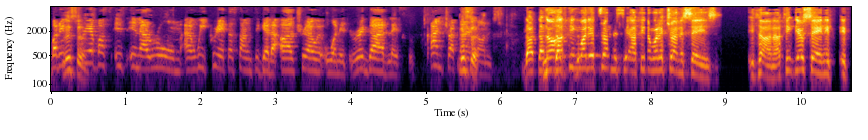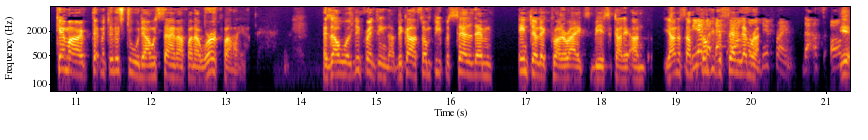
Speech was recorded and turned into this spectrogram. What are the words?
but if Listen. three of us is in a room and we create a song together, all three of us own it, regardless. Contract Listen. or none. that, that, No, that, I think what they're trying to say, I think what they're trying to say is, Ethan, I think they're saying if, if Kemar take me to the studio and we sign off and I work for hire, it's a whole different thing that because some people sell them intellectual rights basically and you understand Yeah, some but people sell them also right. different. That's also Yeah,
